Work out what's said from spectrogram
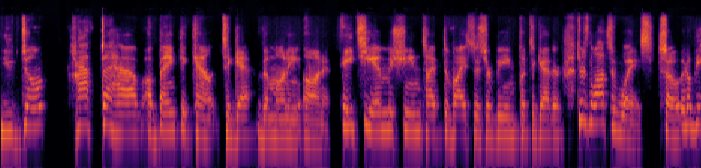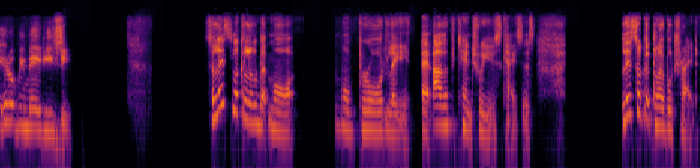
you don't have to have a bank account to get the money on it. ATM machine type devices are being put together. There's lots of ways. So it'll be it'll be made easy. So let's look a little bit more more broadly at other potential use cases. Let's look at global trade.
